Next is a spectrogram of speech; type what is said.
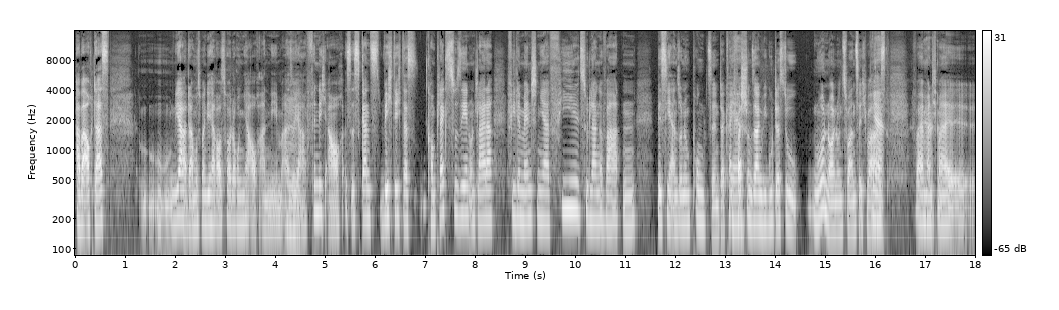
Aber auch das, ja, da muss man die Herausforderungen ja auch annehmen. Also mhm. ja, finde ich auch. Es ist ganz wichtig, das komplex zu sehen und leider viele Menschen ja viel zu lange warten, bis sie an so einem Punkt sind. Da kann ja. ich fast schon sagen, wie gut, dass du nur 29 warst. Ja. Weil manchmal äh,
